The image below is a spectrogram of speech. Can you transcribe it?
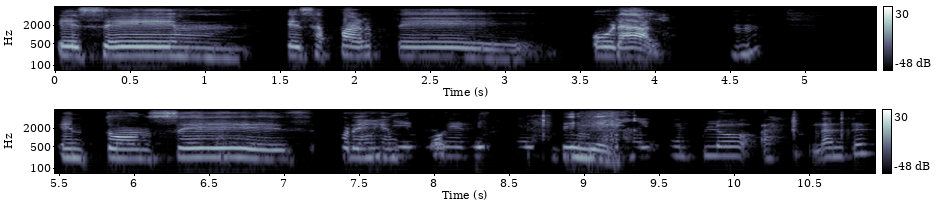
ese, mm, esa parte oral. Entonces, por ejemplo, ejemplo, ah, antes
